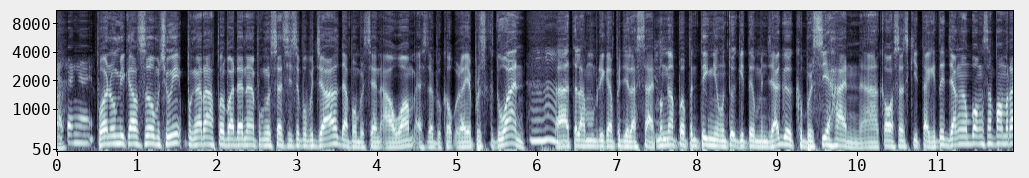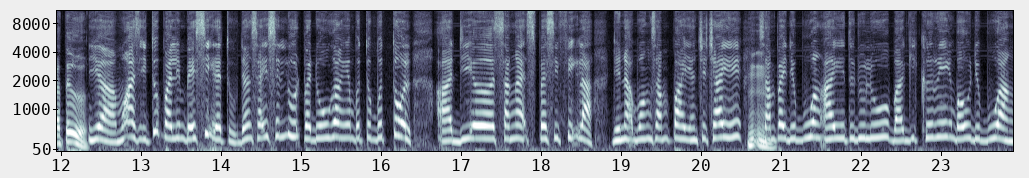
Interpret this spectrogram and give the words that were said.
sangat-sangat. Puan Umi Kalsum Cuik, Pengarah Perbadanan Pengurusan Sisa Pepejal dan Pembersihan Awam SW Kop Wilayah Persekutuan Mhm. uh, telah memberikan penjelasan mengapa pentingnya untuk kita menjaga kebersihan uh, kawasan sekitar kita. Jangan buang sampah merata. Ya, Muaz itu paling basic dah tu. Dan saya selut pada orang yang betul-betul uh, dia sangat spesifik lah. Dia nak buang sampah yang cecair Mm-mm. sampai dia buang air tu dulu, bagi kering baru dia buang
